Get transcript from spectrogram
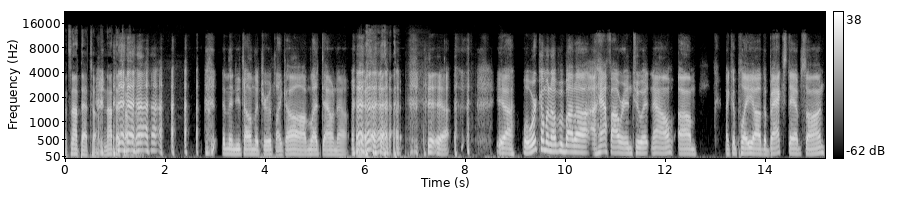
It's not that tough. Not that tough. and then you tell them the truth, like, "Oh, I'm let down now." Yeah, yeah. Well, we're coming up about a, a half hour into it now. Um, I could play uh, the backstab song.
